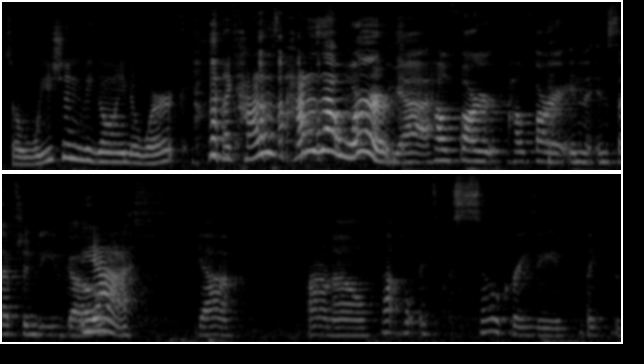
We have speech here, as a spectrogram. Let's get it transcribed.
So we shouldn't be going to work. Like how does how does that work? Yeah. How far how far in the inception do you go? Yeah. Yeah. I don't know. That whole it's so crazy. Like the,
